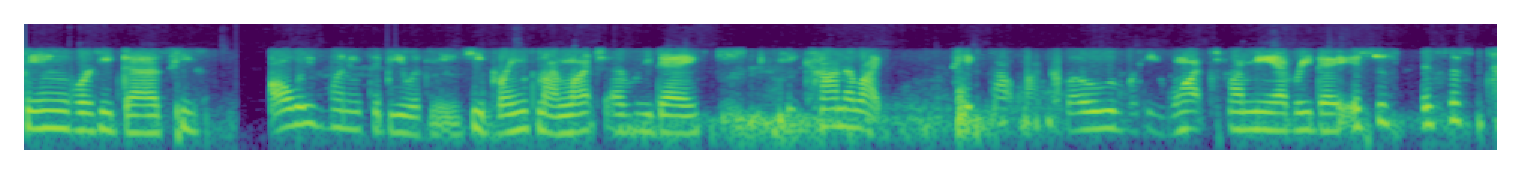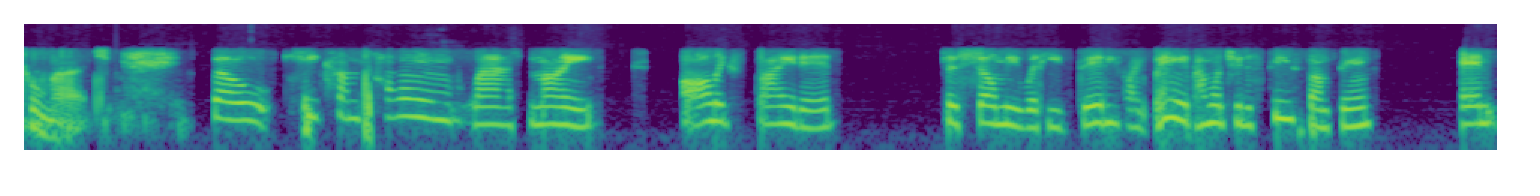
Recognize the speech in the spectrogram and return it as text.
thing where he does. He's always wanting to be with me. He brings my lunch every day. He kind of like picks out my clothes, what he wants from me every day. It's just it's just too much. So he comes home last night all excited to show me what he did. He's like, "Babe, I want you to see something." And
